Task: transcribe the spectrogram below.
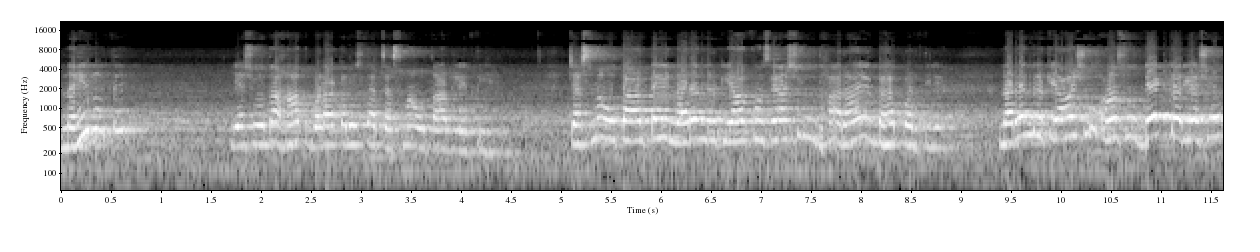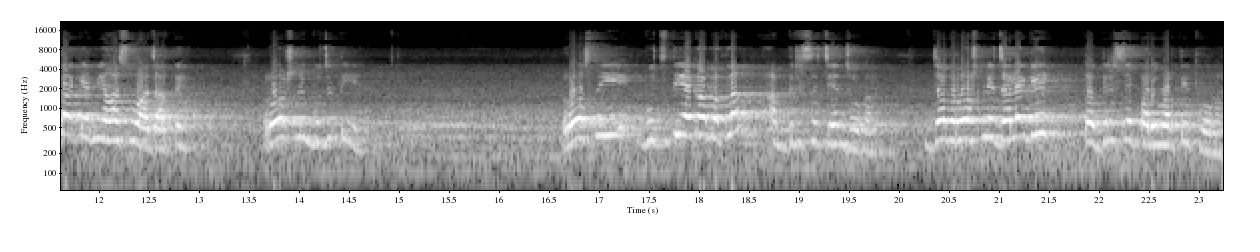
नहीं रोते? यशोदा हाथ बढ़ाकर उसका चश्मा उतार लेती है। चश्मा उतारते ही नरेंद्र की आँखों से अश्रु धाराएँ बह पड़ती है। नरेंद्र के आँसू आँसू देखकर यशोदा के भी आँसू आ जाते हैं। रोशनी बुझती है। रोशनी बुझती है का मतलब? अब दृश्य चेंज होगा। जब रोशनी जलेगी तो दृश्य परिवर्तित होगा।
